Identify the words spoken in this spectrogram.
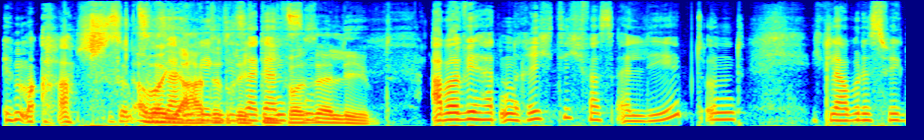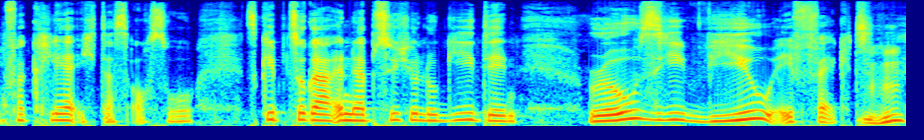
im Arsch sozusagen Aber ihr wegen hattet dieser richtig was ganzen erlebt. Aber wir hatten richtig was erlebt und ich glaube, deswegen verkläre ich das auch so. Es gibt sogar in der Psychologie den Rosy View-Effekt. Mhm.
